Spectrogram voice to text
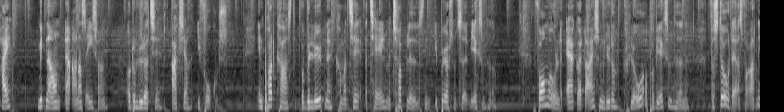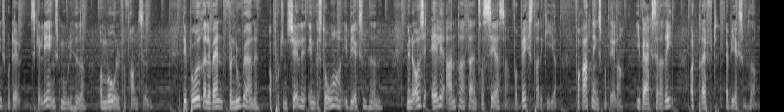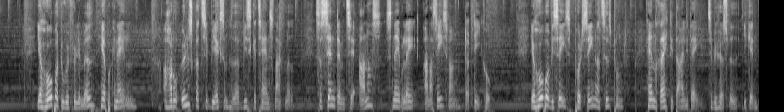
Hej, mit navn er Anders Esvang, og du lytter til Aktier i Fokus. En podcast, hvor vi løbende kommer til at tale med topledelsen i børsnoterede virksomheder. Formålet er at gøre dig som lytter klogere på virksomhederne, forstå deres forretningsmodel, skaleringsmuligheder og mål for fremtiden. Det er både relevant for nuværende og potentielle investorer i virksomhederne, men også alle andre, der interesserer sig for vækststrategier, forretningsmodeller, iværksætteri og drift af virksomheder. Jeg håber, du vil følge med her på kanalen, og har du ønsker til virksomheder, vi skal tage en snak med, så send dem til anders Jeg håber, vi ses på et senere tidspunkt. Ha' en rigtig dejlig dag, til vi høres ved igen.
